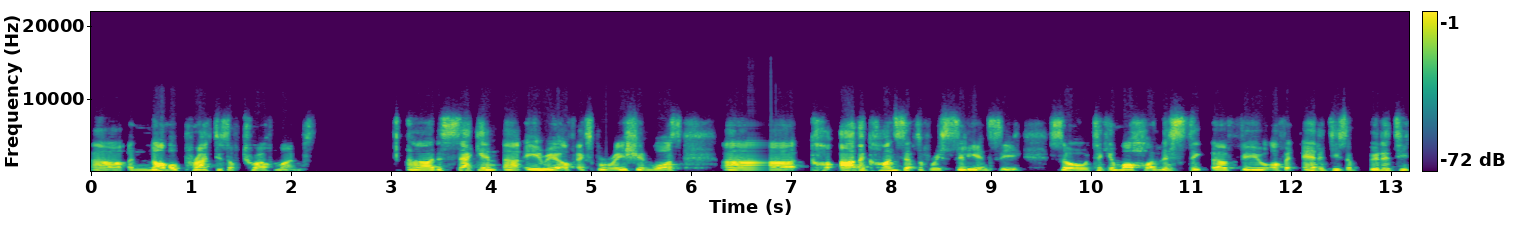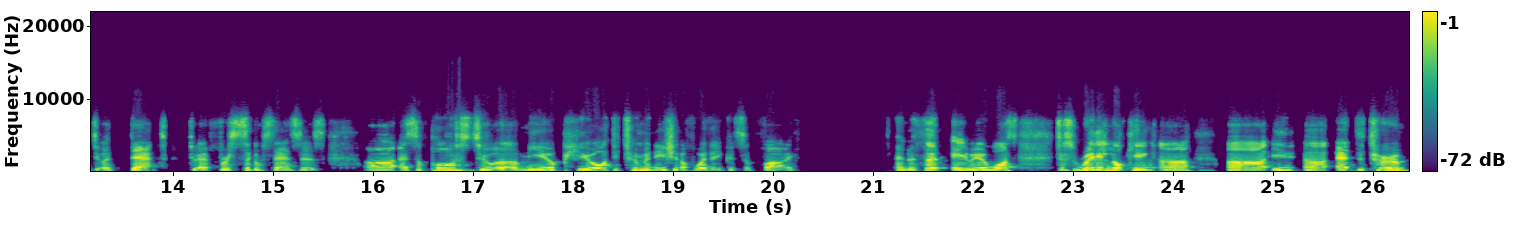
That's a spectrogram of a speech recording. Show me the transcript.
uh, a normal practice of 12 months. Uh, the second uh, area of exploration was uh, co other concepts of resiliency. So taking a more holistic uh, view of an entity's ability to adapt to adverse circumstances, uh, as opposed to a, a, mere pure determination of whether it could survive. And the third area was just really looking uh, in, at the term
